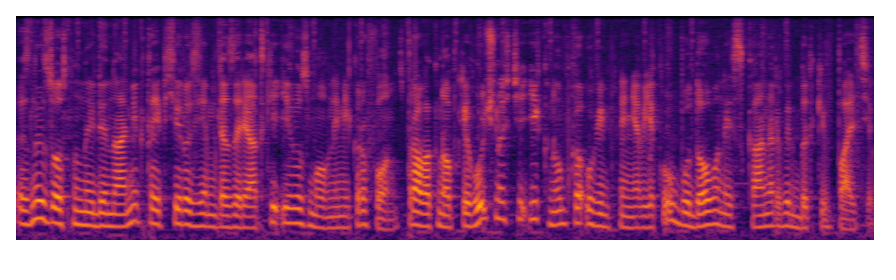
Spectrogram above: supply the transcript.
Знизу основний динамік Type-C роз'єм для зарядки і розмовний мікрофон. Справа кнопки гучності і кнопка увімкнення, в яку вбудований сканер відбитків пальців.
